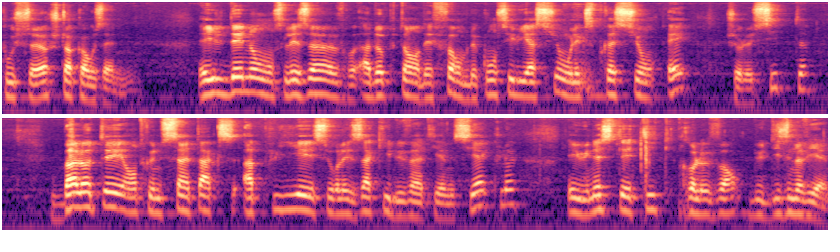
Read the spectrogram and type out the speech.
Pousser, Stockhausen. Et il dénonce les œuvres adoptant des formes de conciliation où l'expression est, je le cite, ballottée entre une syntaxe appuyée sur les acquis du XXe siècle et une esthétique relevant du XIXe.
